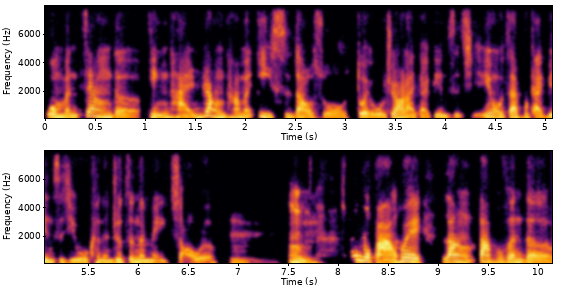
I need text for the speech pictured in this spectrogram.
我们这样的平台，让他们意识到说，对，我就要来改变自己，因为我再不改变自己，我可能就真的没招了。嗯嗯，所以我反而会让大部分的，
